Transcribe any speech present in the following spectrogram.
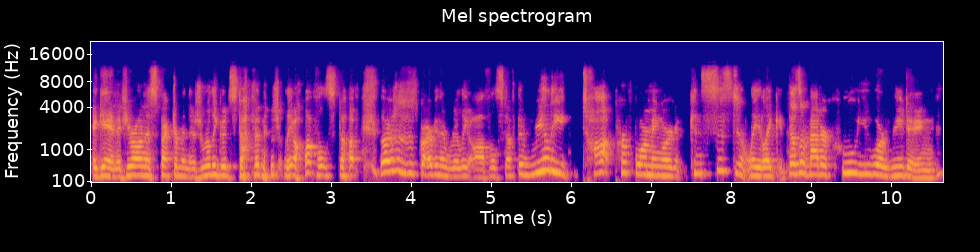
again, if you're on a spectrum and there's really good stuff and there's really awful stuff, I was just describing the really awful stuff. The really top performing or consistently, like, it doesn't matter who you are reading,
